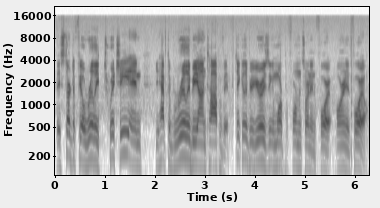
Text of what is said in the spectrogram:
they start to feel really twitchy and you have to really be on top of it, particularly if you're using a more performance-oriented foil.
